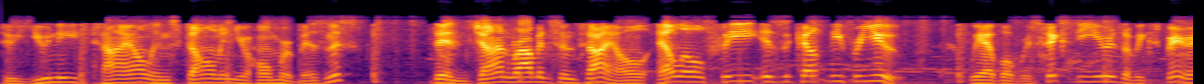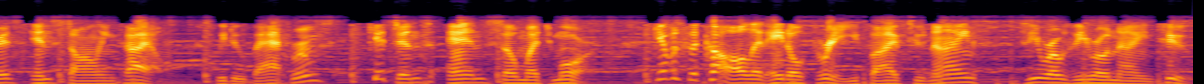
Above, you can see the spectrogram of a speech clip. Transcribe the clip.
Do you need tile installed in your home or business? Then John Robinson Tile LLC is the company for you. We have over 60 years of experience installing tile. We do bathrooms, kitchens, and so much more. Give us a call at 803 529 0092.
